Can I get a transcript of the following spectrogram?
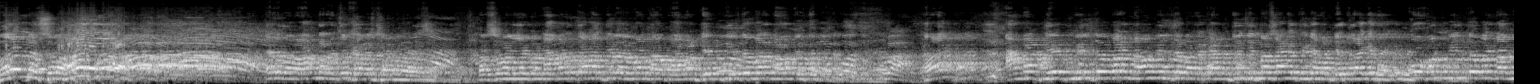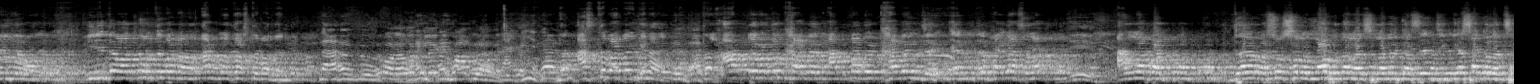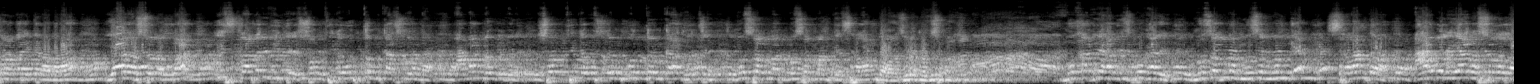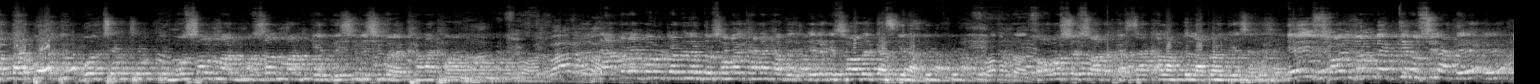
বলেন না সুবহানাল্লাহ। আরে বাবা, আপনারা চোখে আমার ছয় আছে। আমার ডেট মিলতে পারে নাও মিলতে পারে হ্যাঁ আমার ডেট মিলতে পারে নাও মিলতে পারে কারণ দুই তিন মাস আগে থেকে আমার ডেট লাগে থাকে কখন মিলতে পারে না মিলতে পারে ঈদে বাদ করতে পারে না আট রাত আসতে পারবেন না, আসতে পারবেন কিনা তাহলে আপনারা তো খাবেন আপনাদের খাবেন যে এর ভিতরে ফায়দা আছে না? আল্লাহ পাক যারা রাসূল সাল্লাল্লাহু আলাইহি সাল্লামের কাছে জিজ্ঞাসা করলেন সাহাবায়ে কেরামরা ইয়া রাসূলুল্লাহ ইসলামের ভিতরে সবথেকে উত্তম কাজ কোনটা? আমার নবী বলে সবথেকে উত্তম উত্তম কাজ হচ্ছে মুসলমান মুসলমানকে সালাম দেওয়া। জোরে করে সুবহানাল্লাহ। হাদিস বুখারী মুসলমান মুসলমানকে সালাম দেওয়া। আর বলে মুসলমান মুসলমানকে বেশি বেশি করে খানা খাওয়ানো তা আপনারা গরুটা দিলেন তো সবাই খানা খাবে এটা কি সবের কাজ কিনা? অবশ্যই সবের কাজ। যাক আলহামদুলিল্লাহ আপনারা দিয়েছেন। এই ছয়জন ব্যক্তির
